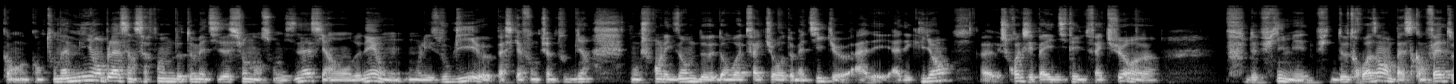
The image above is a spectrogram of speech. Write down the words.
quand, quand on a mis en place un certain nombre d'automatisation dans son business, il y a un moment donné on, on les oublie euh, parce qu'elles fonctionnent toutes bien. Donc je prends l'exemple d'envoi de, facture automatique euh, à des, clients. Euh, je crois que j'ai pas édité une facture depuis mais depuis deux trois ans parce qu'en fait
